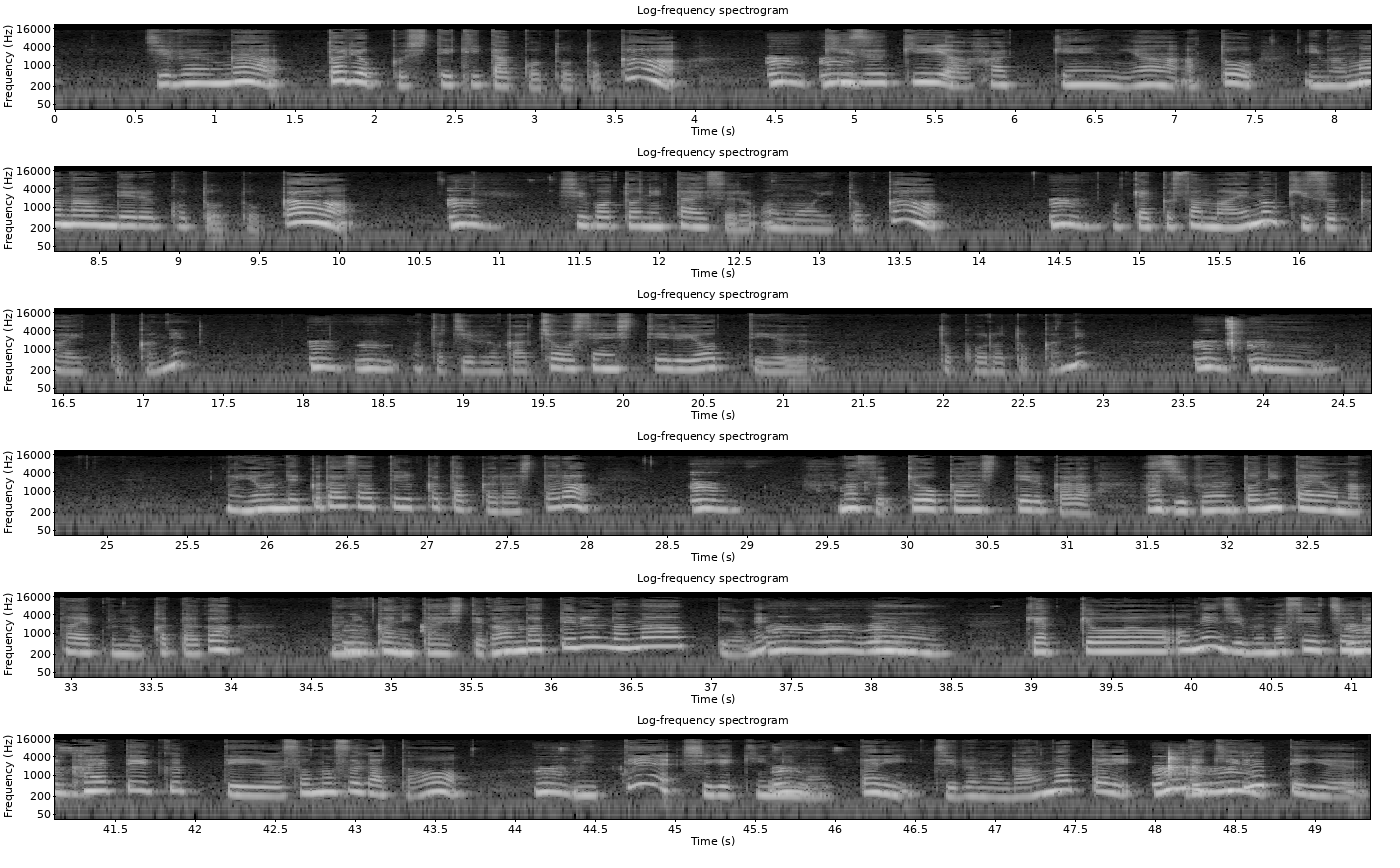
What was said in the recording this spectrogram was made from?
自分が努力してきたこととか、うんうん、気づきや発見やあと今学んでることとか、うん、仕事に対する思いとか、うん、お客様への気遣いとかね、うんうん、あと自分が挑戦してるよっていうところとかね、うんうん、読ん。でくださってる方からしたら、うん、まず共感してるからあ自分と似たようなタイプの方が何かに対して頑張ってるんだなっていうね。うんうんうん。逆境をね自分の成長に変えていくっていうその姿を見て刺激になったり自分も頑張ったりできるっていう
